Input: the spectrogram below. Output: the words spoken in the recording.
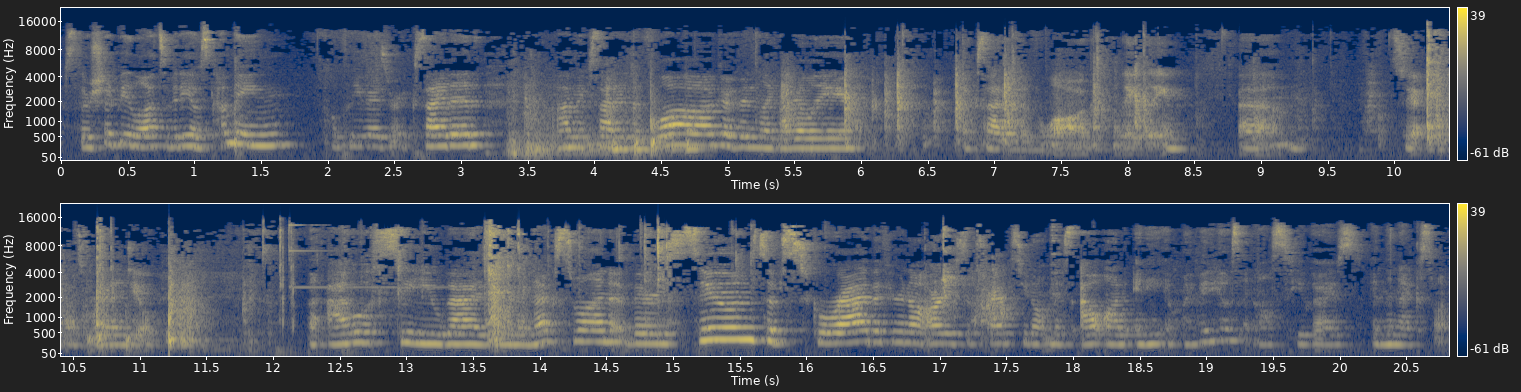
So there should be lots of videos coming. Hopefully you guys are excited. I'm excited to vlog. I've been like really excited to vlog lately. Um, so yeah, that's what we're gonna do. But I will see you guys in the next one very soon. Subscribe if you're not already subscribed so you don't miss out on any of my videos. And I'll see you guys in the next one.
